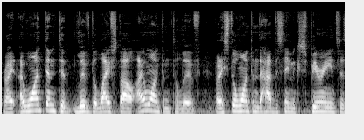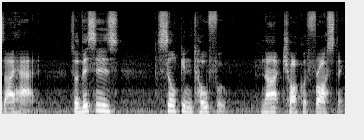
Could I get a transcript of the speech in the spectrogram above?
right? I want them to live the lifestyle I want them to live, but I still want them to have the same experiences I had. So this is silken tofu, not chocolate frosting.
